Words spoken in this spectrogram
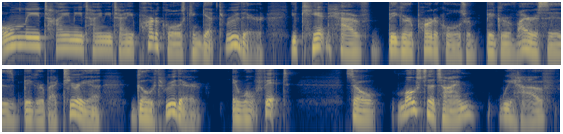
only tiny, tiny, tiny particles can get through there. You can't have bigger particles or bigger viruses, bigger bacteria go through there. It won't fit. So most of the time, we have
